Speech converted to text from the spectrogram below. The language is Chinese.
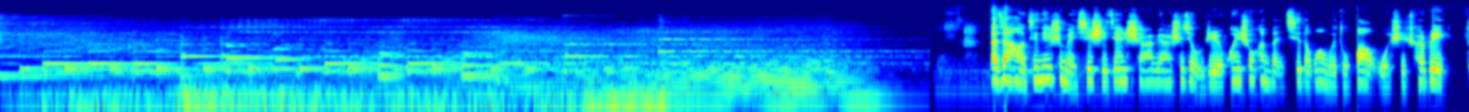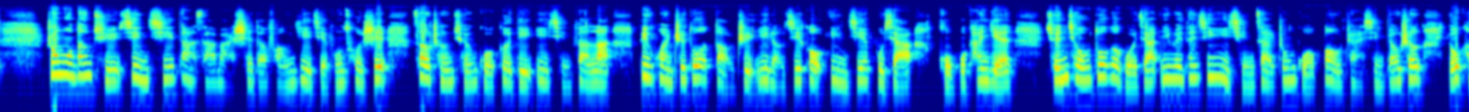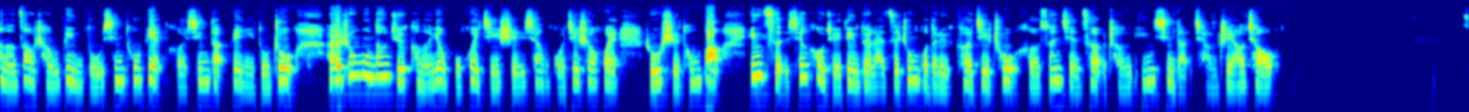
Thank you. 大家好，今天是美西时间十二月二十九日，欢迎收看本期的《望维读报》，我是 Cherry。中共当局近期大撒把式的防疫解封措施，造成全国各地疫情泛滥，病患之多导致医疗机构应接不暇，苦不堪言。全球多个国家因为担心疫情在中国爆炸性飙升，有可能造成病毒新突变和新的变异毒株，而中共当局可能又不会及时向国际社会如实通报，因此先后决定对来自中国的旅客寄出和酸检测呈阴性的强制要求。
